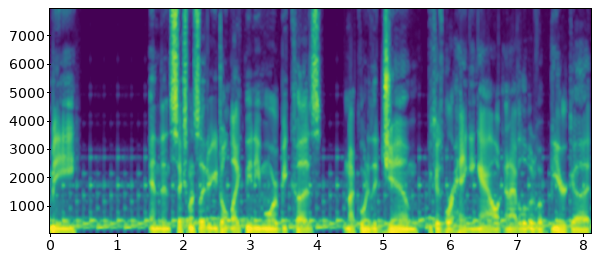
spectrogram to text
me and then six months later you don't like me anymore because I'm not going to the gym because we're hanging out and I have a little bit of a beer gut.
